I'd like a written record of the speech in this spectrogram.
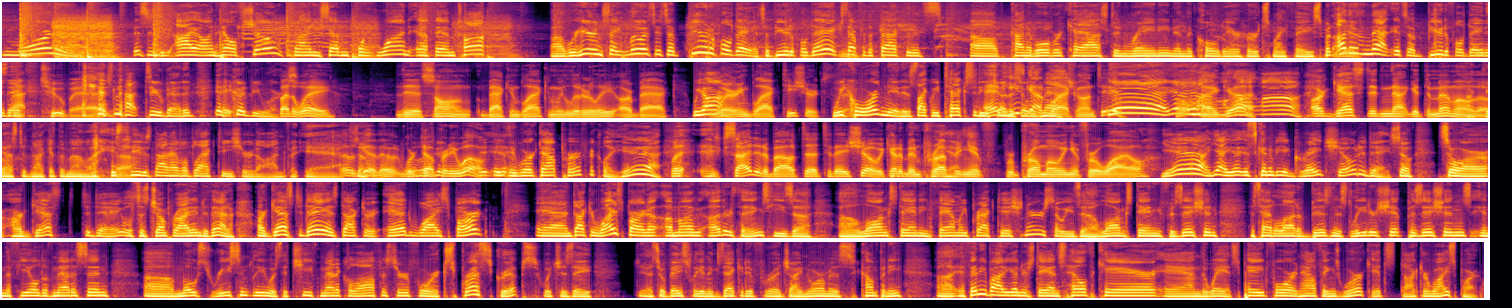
Good morning. This is the Eye on Health Show, 97.1 FM Talk. Uh, we're here in St. Louis. It's a beautiful day. It's a beautiful day, except for the fact that it's uh, kind of overcast and raining, and the cold air hurts my face. But other than that, it's a beautiful day It's today. not too bad. it's not too bad. It, it Hey, could be worse. By the way, the song "Back in Black" and we literally are back. We are. wearing black T-shirts. we coordinated. It's like we texted each and other. he's so got black on too. Yeah, yeah. Oh yeah. my God. ah, ah. Our guest did not get the memo Our though. guest did not get the memo. he does not have a black T-shirt on, but yeah, that was so- good. That worked out good. pretty well. It, it- it worked out perfectly. Yeah. But excited about uh, today's show. We kind of been prepping Yes. it for promoting it for a while. Yeah, yeah, yeah. It's going to be a great show today. So, so our our guest today. Let's just jump right into that. Our guest today is Dr. Ed Weisbart. And Dr. Weisbart, uh, among other things, he's a, a long-standing family practitioner. So he's a long-standing physician. Has had a lot of business leadership positions in the field of medicine. Uh, most recently, was the chief medical officer for Express Scripts, which is a so basically an executive for a ginormous company. Uh, if anybody understands healthcare and the way it's paid for and how things work, it's Dr. Weisbart.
